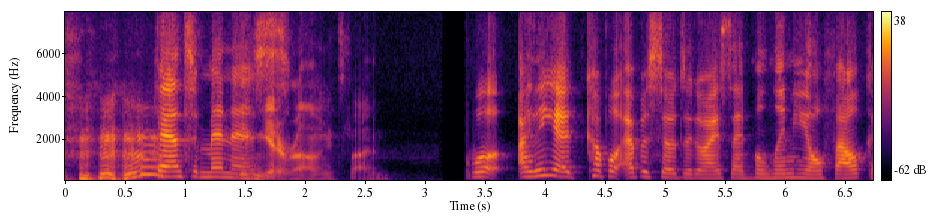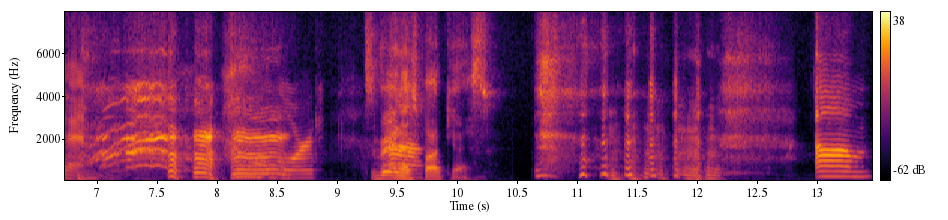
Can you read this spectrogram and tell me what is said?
Phantom Menace. can get it wrong. It's fine. Well, I think a couple episodes ago I said Millennial Falcon. oh Lord. it's a very nice Uh, podcast um,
